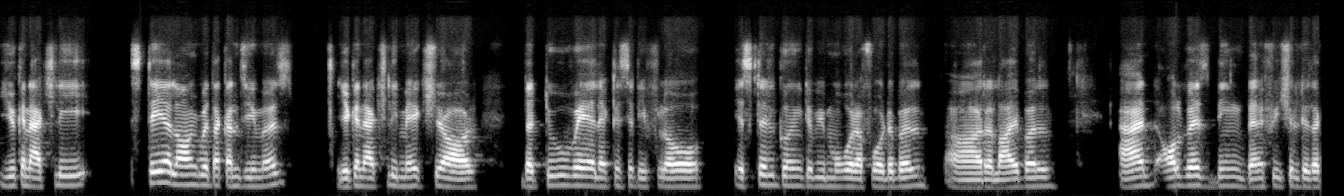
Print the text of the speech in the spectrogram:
you can actually stay along with the consumers. You can actually make sure the two-way electricity flow is still going to be more affordable, uh, reliable, and always being beneficial to the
